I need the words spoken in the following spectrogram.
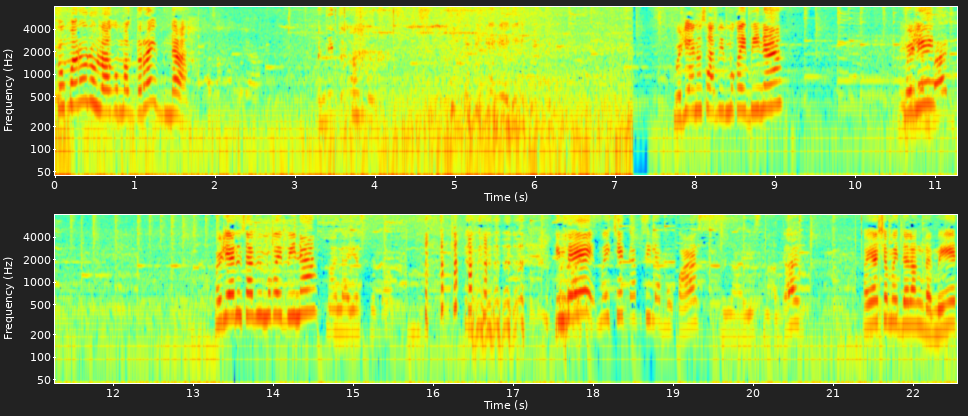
kung marunong lang ako mag-drive na. Andito na po. Merly, ano sabi mo kay Bina? Merly? Merly, ano sabi mo kay Bina? Malayas na daw. Hindi, may check-up sila bukas. Malayas na agad. Kaya siya may dalang damit.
